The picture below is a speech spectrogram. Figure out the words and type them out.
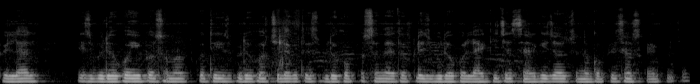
फ़िलहाल इस वीडियो को यहीं पर समाप्त करते इस वीडियो को अच्छी लगे तो इस वीडियो को पसंद आए तो प्लीज़ वीडियो को लाइक कीजिए शेयर कीजिए और चैनल को प्लीज़ सब्सक्राइब कीजिए।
